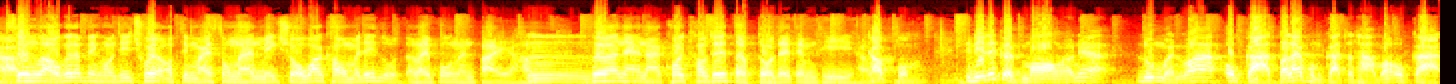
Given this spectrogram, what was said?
ครับซึ่งเราก็จะเป็นคนที่ช่วย optimize ตรงนั้น make sure ว่าเขาไม่ได้หลุดอะไรพวกนั้นไปอะครับ อืม เพื่อในอนาคตเขาจะได้เติบโตได้เต็มที่ครับ ครับผมทีนี้ถ้าเกิดมองแล้วเนี่ยดูเหมือนว่าโอกาสตอนแรกผมกะจะถามว่าโอกาส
